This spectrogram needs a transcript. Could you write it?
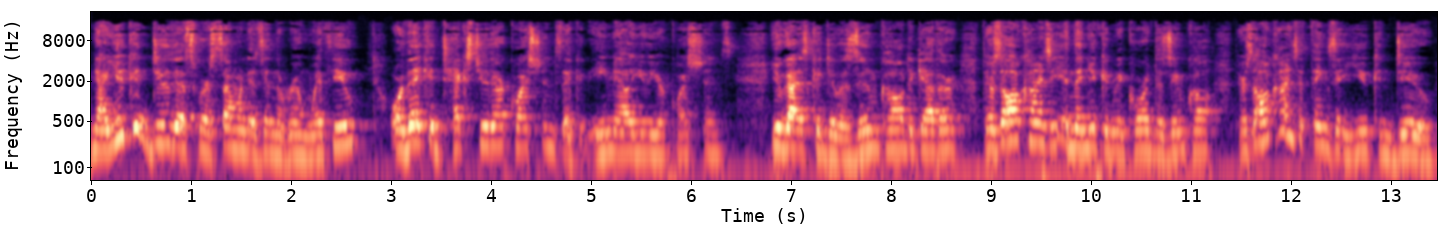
Now you can do this where someone is in the room with you, or they could text you their questions. They could email you your questions. You guys could do a Zoom call together. There's all kinds of, and then you can record the Zoom call. There's all kinds of things that you can do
